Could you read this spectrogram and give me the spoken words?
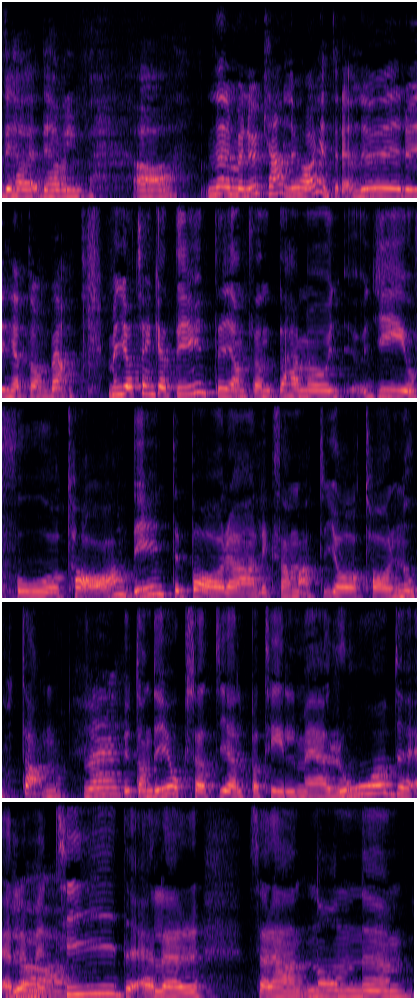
det har, det har väl, ja. Nej men nu kan, nu har jag inte det. Nu är det helt omvänt. Men jag tänker att det är inte egentligen det här med att ge och få och ta. Det är inte bara liksom att jag tar notan. Nej. Utan det är också att hjälpa till med råd eller Ja. med tid eller så här, någon, eh,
